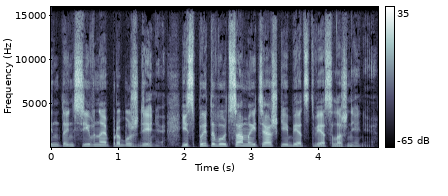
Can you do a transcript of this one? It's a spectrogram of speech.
интенсивное пробуждение, испытывают самые тяжкие бедствия и осложнения.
